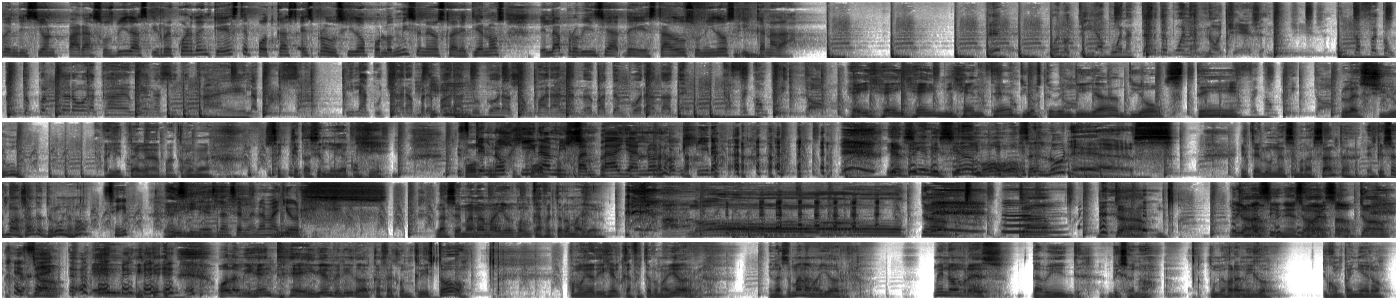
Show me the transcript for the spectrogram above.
bendición para sus vidas. Y recuerden que este podcast es producido por los misioneros claretianos de la provincia de Estados Unidos y Canadá. Eh, buenos días, buenas tardes, buenas noches. Un café con Cristo a cualquier hora cae bien, así que trae la taza y la cuchara. Prepara tu corazón para la nueva temporada de Café con Cristo. Hey, hey, hey, mi gente, Dios te bendiga, Dios te Café con Cristo. Bless you. Ahí está la patrona. No sé qué está haciendo ella con su. Es que no gira mi pantalla, no, no gira. Y así iniciamos el lunes. Este lunes es Semana Santa. Empieza Semana Santa este lunes, ¿no? Sí, así Ey. es la semana mayor. Uf. La semana mayor con el cafetero mayor. No. Dum, dum, dum. Sin esfuerzo. Exacto. Hola mi gente y bienvenido a Café con Cristo. Como ya dije, el cafetero mayor. En la semana mayor. Mi nombre es David Bisonó. Tu mejor amigo, tu compañero.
